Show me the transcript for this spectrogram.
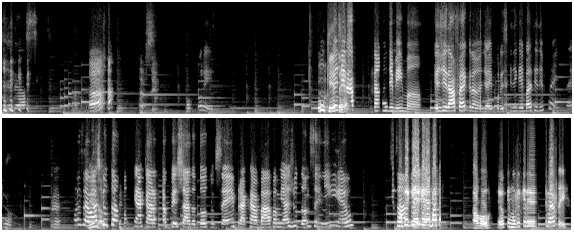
Hã? É possível. Por isso. O que, Té? girafa é grande, minha irmã. Porque girafa é grande, aí por isso que ninguém batia de frente, né? É, eu Ih, acho que não. o tamanho e a cara fechada todo sempre acabava me ajudando sem nem eu. Nunca saber. queria querer bater, amor. Eu que nunca queria bater.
